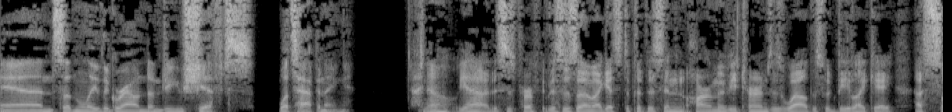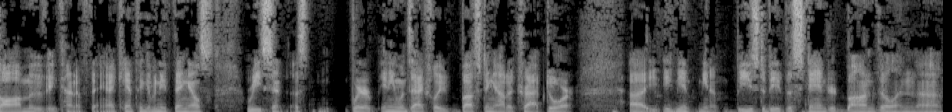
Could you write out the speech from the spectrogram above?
and suddenly the ground under you shifts. What's happening? I know. Yeah, this is perfect. This is, um, I guess, to put this in horror movie terms as well. This would be like a a Saw movie kind of thing. I can't think of anything else recent uh, where anyone's actually busting out a trap door. Uh, you, you know, it used to be the standard Bond villain uh,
